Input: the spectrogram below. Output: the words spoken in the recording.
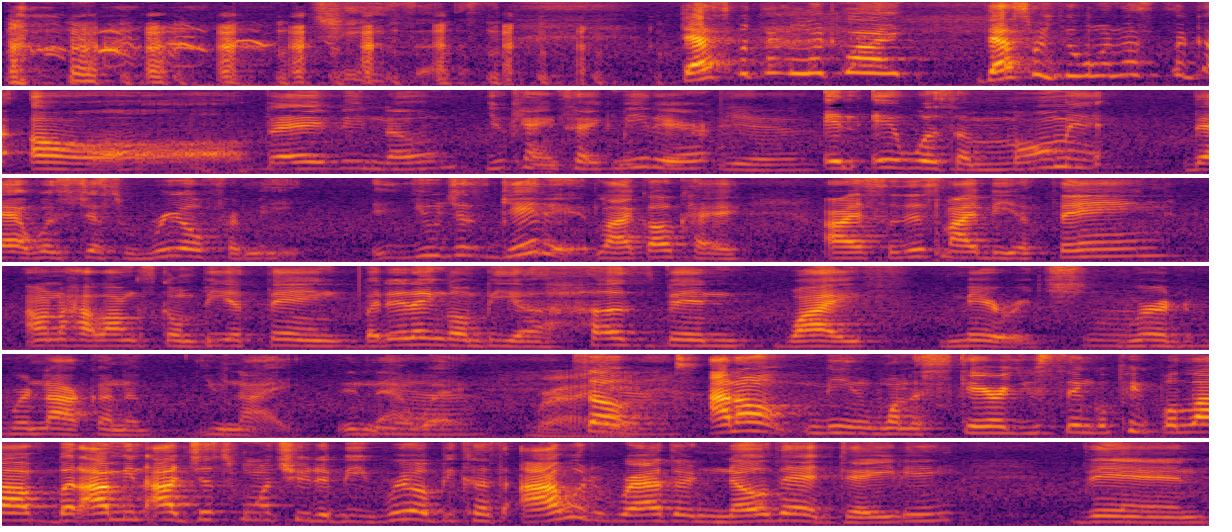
Jesus. That's what that look like? That's where you want us to go? Oh, baby, no. You can't take me there. Yeah. And it was a moment that was just real for me. You just get it. Like, okay, all right, so this might be a thing. I don't know how long it's gonna be a thing, but it ain't gonna be a husband wife marriage. Mm. We're we're not gonna unite in that Yeah. way. Right. So Yeah. I don't mean want to scare you single people off, but I mean I just want you to be real because I would rather know that dating than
